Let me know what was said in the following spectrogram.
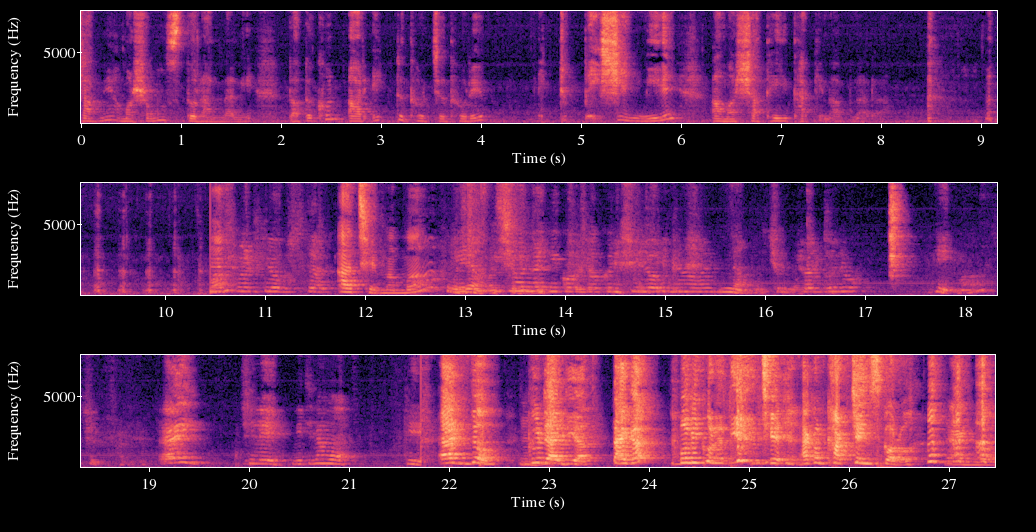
সামনে আমার সমস্ত রান্না নিয়ে। ততক্ষণ আর একটু ধৈর্য ধরে একটু পেশেন্ট নিয়ে আমার সাথেই থাকেন আপনারা আছে মাম্মা ওই যে আমার ছেলে। না। এই, ছেলে, নিচে নামো। একদম গুড আইডিয়া টাইগার বমি করে দিয়েছে এখন খাট চেঞ্জ করো একদম।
